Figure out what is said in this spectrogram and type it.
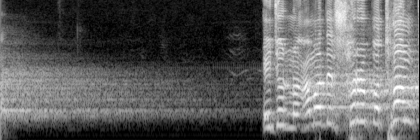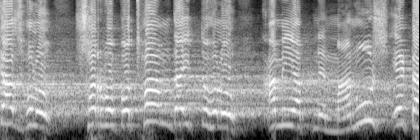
না। এই জন্য আমাদের সর্বপ্রথম কাজ হলো, সর্বপ্রথম দায়িত্ব হলো, আমি আপনি মানুষ, এটা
